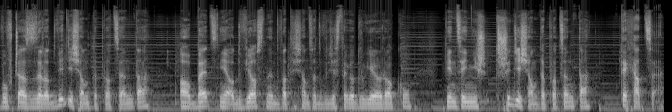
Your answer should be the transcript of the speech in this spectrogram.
wówczas 0,2%, a obecnie od wiosny 2022 roku więcej niż 0,3% THC.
